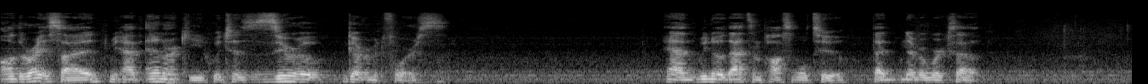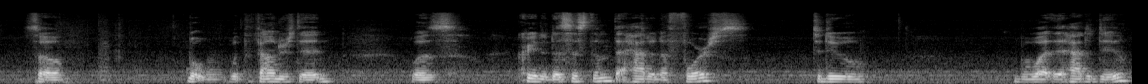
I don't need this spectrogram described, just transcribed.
on the right side, we have anarchy, which is zero government force. And we know that's impossible too. That never works out. So, what, what the founders did was created a system that had enough force to do what it had to do,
